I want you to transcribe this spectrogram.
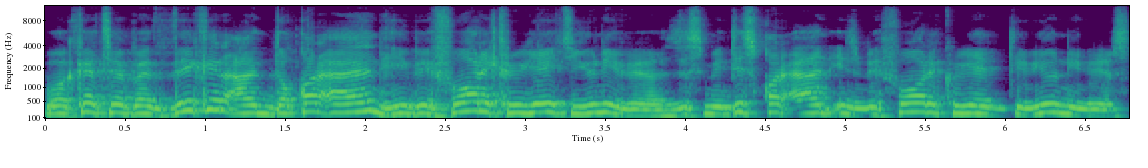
وكتب الذكر the Quran he before create universe this mean this Quran is before create the universe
